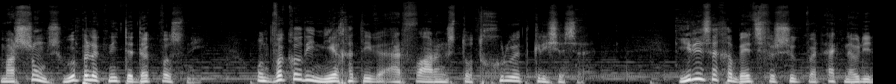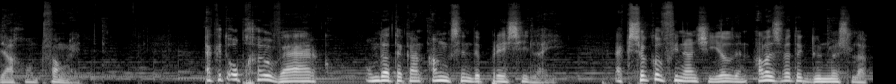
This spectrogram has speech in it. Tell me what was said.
Maar soms, hopelik nie te dikwels nie, ontwikkel die negatiewe ervarings tot groot krisisse. Hier is 'n gebedsversoek wat ek nou die dag ontvang het. Ek het opgehou werk omdat ek aan angs en depressie ly. Ek sukkel finansiëel en alles wat ek doen misluk.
